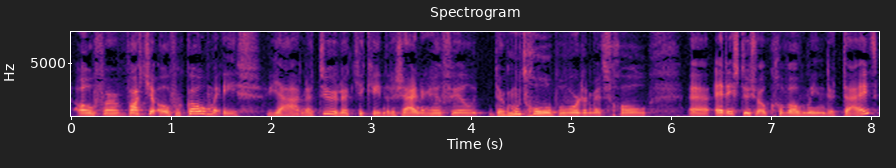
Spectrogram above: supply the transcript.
over wat je overkomen is. Ja, natuurlijk, je kinderen zijn er heel veel. Er moet geholpen worden met school. Uh, er is dus ook gewoon minder tijd.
